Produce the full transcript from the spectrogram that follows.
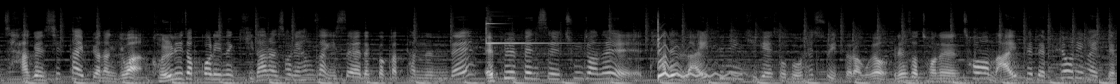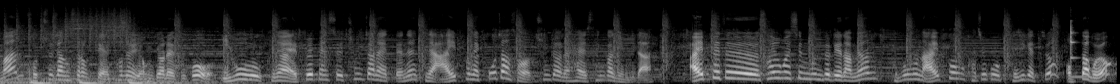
이 작은 C타입 변환기와 걸리적거리는 기다란 선이 항상 있어야 될 것 같았는데 애플 펜슬 충전을 다른 라이트닝 기계에서도 할 수 있더라고요. 그래서 저는 처음 아이패드 페어링 할 때만 거추장스럽게 선을 연결해주고 이후 그냥 애플 펜슬 충전할 때는 그냥 아이폰에 꽂아서 충전을 할 생각입니다. 아이패드 사용하신 분들이라면 대부분 아이폰 가지고 계시겠죠? 없다고요?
